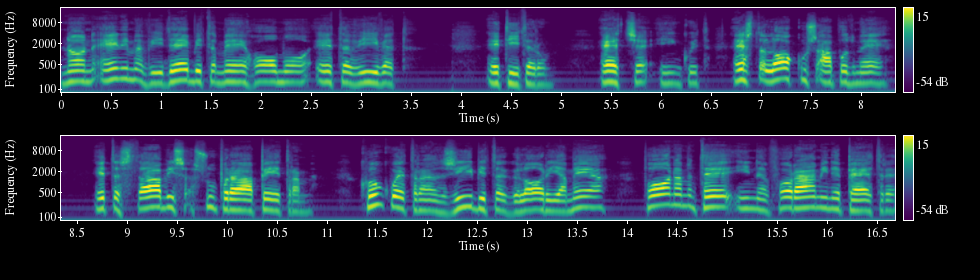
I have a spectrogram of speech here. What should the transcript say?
non enim videbit me homo et vivet. Et iterum, ecce inquit, est locus apud me, et stabis supra petram, cumque transibit gloria mea ponam te in foramine petre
